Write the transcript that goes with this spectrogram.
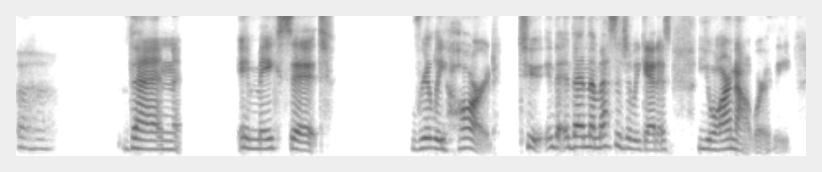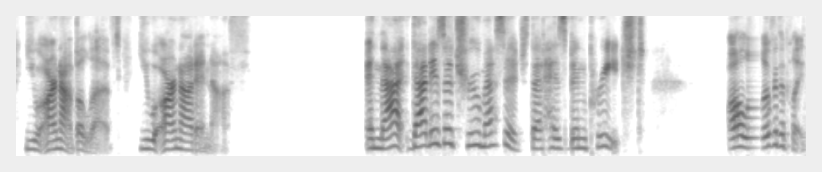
uh-huh. then it makes it really hard to then the message that we get is you are not worthy. You are not beloved. You are not enough. And that that is a true message that has been preached all over the place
